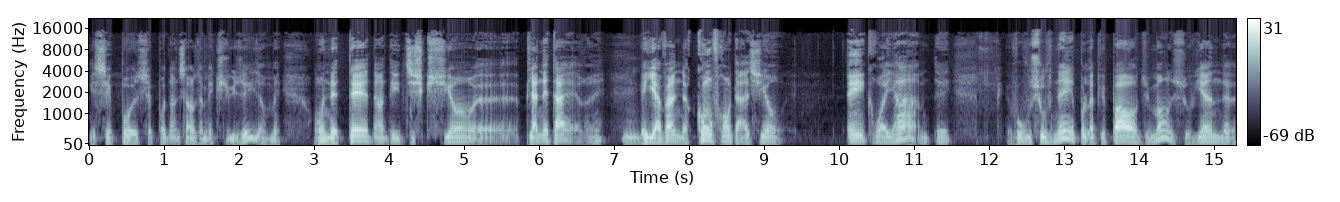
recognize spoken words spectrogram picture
et c'est pas, c'est pas dans le sens de m'excuser, là, mais on était dans des discussions euh, planétaires, hein? Mm. Et il y avait une confrontation incroyable. T'sais. Vous vous souvenez, pour la plupart du monde, se souviennent de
